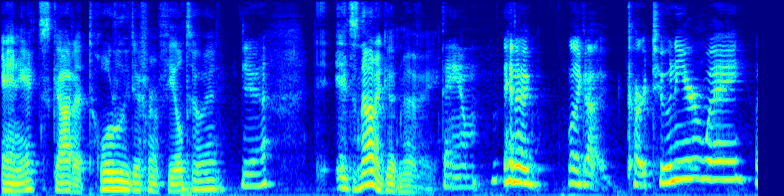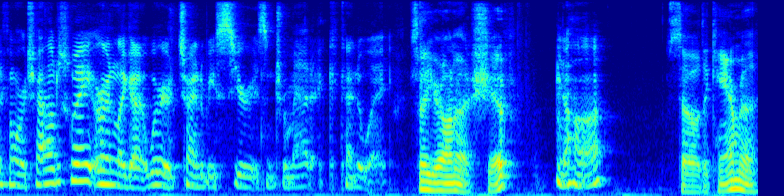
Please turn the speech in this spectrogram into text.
And it's got a totally different feel to it. yeah. It's not a good movie. Damn. In a like a cartoonier way, like a more childish way, or in like a we're trying to be serious and dramatic kind of way. So you're on a ship. Uh huh. So the camera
